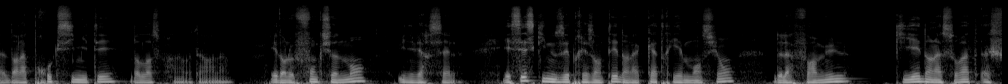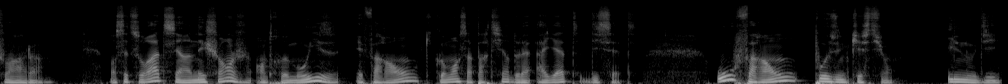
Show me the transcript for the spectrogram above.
euh, dans la proximité d'Allah et dans le fonctionnement universel. Et c'est ce qui nous est présenté dans la quatrième mention de la formule qui est dans la sourate Ash-Shu'ara. Dans cette sourate, c'est un échange entre Moïse et Pharaon qui commence à partir de la ayat 17 où Pharaon pose une question. Il nous dit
